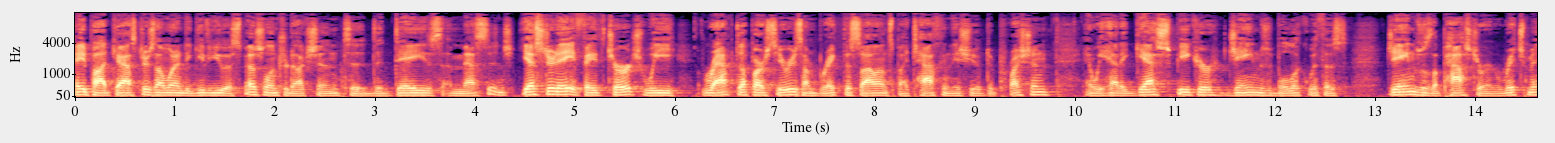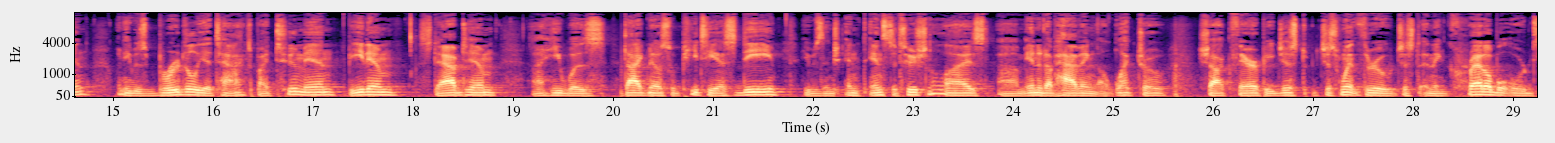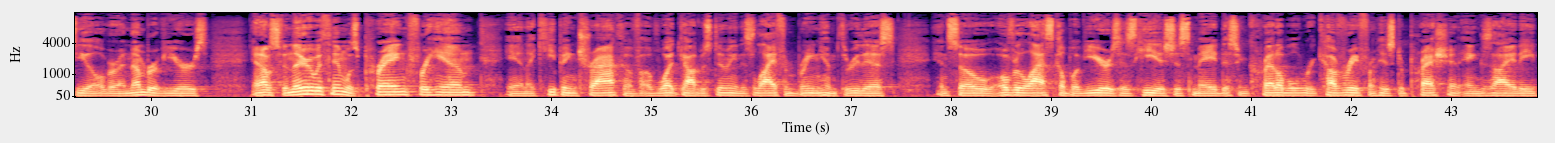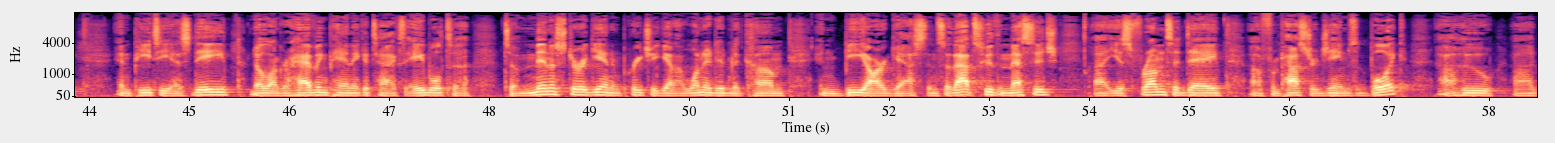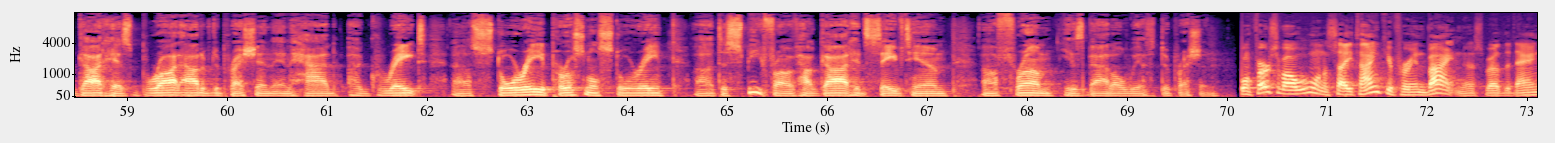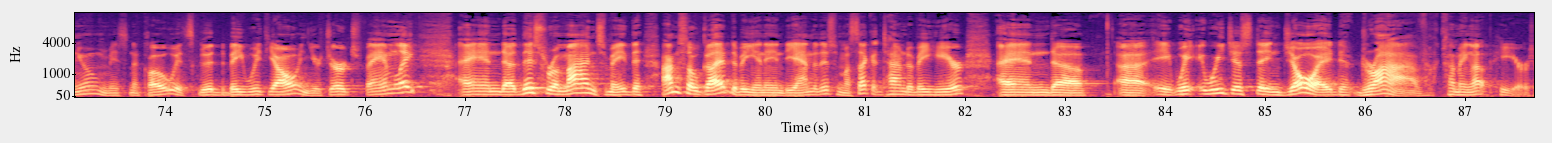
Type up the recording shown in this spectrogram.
Hey, podcasters, I wanted to give you a special introduction to today's message. Yesterday at Faith Church, we wrapped up our series on Break the Silence by tackling the issue of depression, and we had a guest speaker, James Bullock, with us. James was a pastor in Richmond when he was brutally attacked by two men, beat him, stabbed him. Uh, he was diagnosed with PTSD. He was in, in, institutionalized. Um, ended up having electroshock therapy. Just just went through just an incredible ordeal over a number of years. And I was familiar with him, was praying for him, and uh, keeping track of, of what God was doing in his life and bringing him through this. And so, over the last couple of years, as he has just made this incredible recovery from his depression, anxiety, and PTSD, no longer having panic attacks, able to, to minister again and preach again. I wanted him to come and be our guest. And so that's who the message uh, is from today, uh, from Pastor James Bullock, uh, who uh, God has brought out of depression and had a great uh, story, personal story uh, to speak from of how God had saved him from his battle with depression. Well, first of all, we want to say thank you for inviting us, Brother Daniel, Miss Nicole. It's good to be with y'all and your church family. And uh, this reminds me that I'm so glad to be in Indiana. This is my second time to be here. And uh, uh, it, we, we just enjoyed drive coming up here.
